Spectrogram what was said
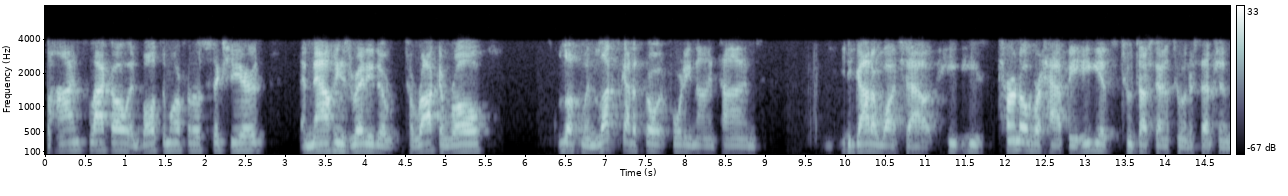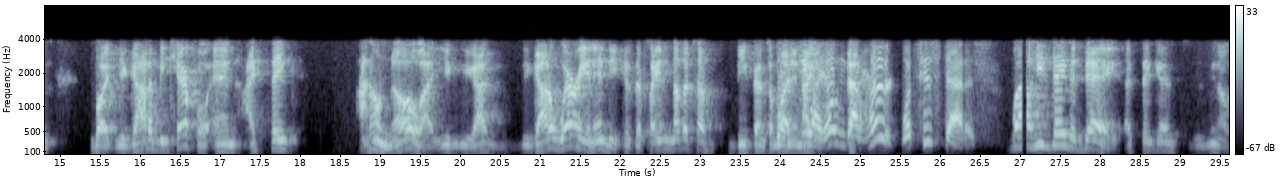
behind Flacco in Baltimore for those six years, and now he's ready to to rock and roll. Look, when Luck's got to throw it 49 times, you got to watch out. He he's turnover happy. He gets two touchdowns, two interceptions, but you got to be careful. And I think I don't know. I you you got you got to worry in Indy because they're playing another tough defense on well, Monday night. T.Y. Hilton got hurt. What's his status? Well, he's day to day. I think it's you know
